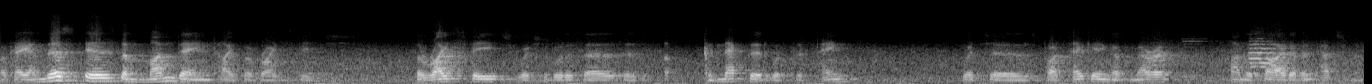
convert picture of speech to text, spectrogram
Okay, and this is the mundane type of right speech. The right speech, which the Buddha says is connected with the taint, which is partaking of merit on the side of attachment.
